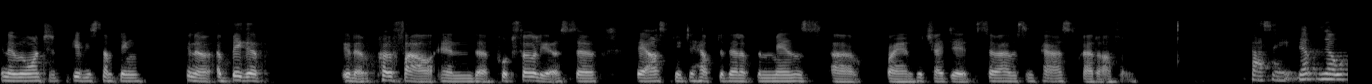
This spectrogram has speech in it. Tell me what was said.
you know, we want to give you something, you know, a bigger, you know, profile and uh, portfolio. So they asked me to help develop the men's uh, brand, which I did. So I was in Paris quite often. Fascinating. Now,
